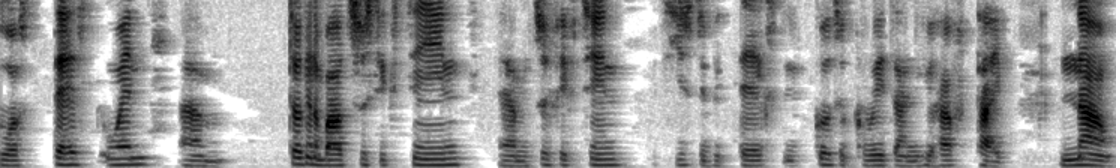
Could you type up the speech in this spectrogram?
was test when um, talking about 216 um, 215 it used to be text. You go to create and you have type. Now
